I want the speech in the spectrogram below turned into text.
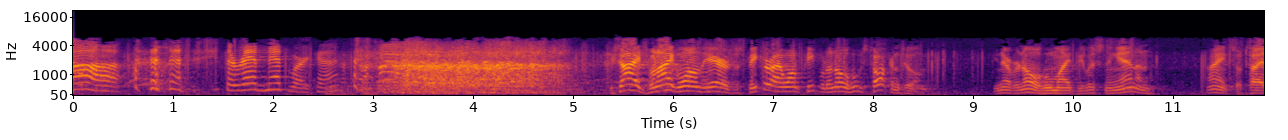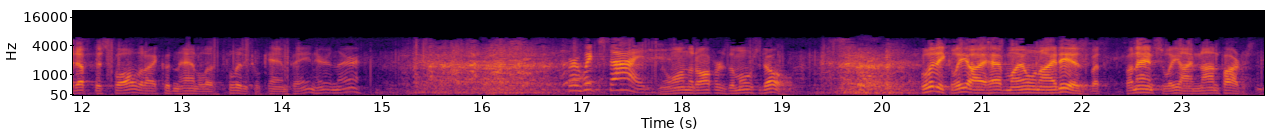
Oh, the Red Network, huh? Besides, when I go on the air as a speaker, I want people to know who's talking to them. You never know who might be listening in, and I ain't so tied up this fall that I couldn't handle a political campaign here and there. For which side? The one that offers the most dough. Politically, I have my own ideas, but financially, I'm nonpartisan.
